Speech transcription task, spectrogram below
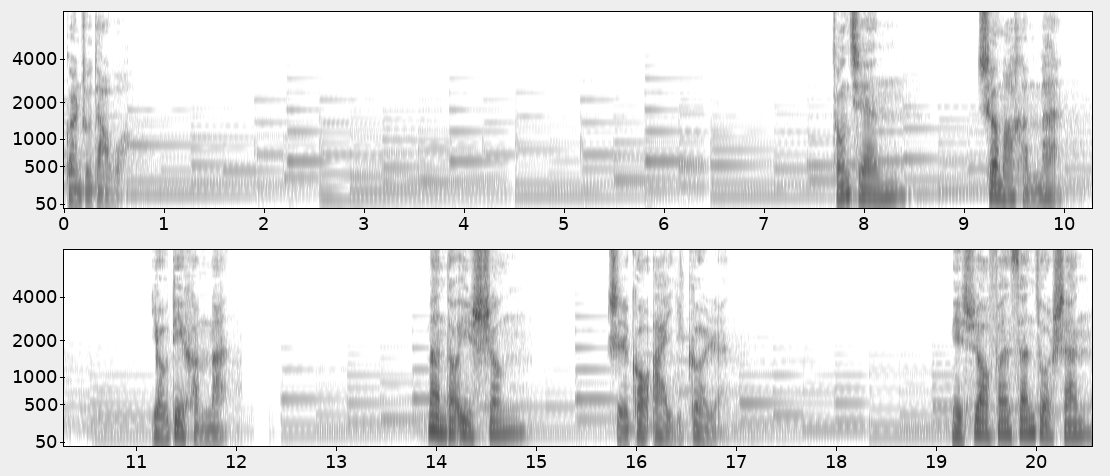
关注到我。从前。车马很慢，邮递很慢，慢到一生只够爱一个人。你需要翻三座山，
